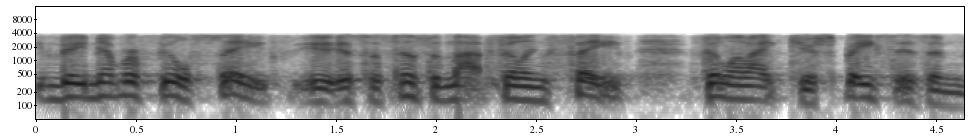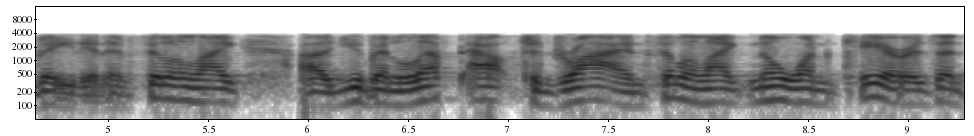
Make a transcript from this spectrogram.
they never feel safe. It's a sense of not feeling safe, feeling like your space is invaded, and feeling like uh, you've been left out to dry, and feeling like no one cares, and,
